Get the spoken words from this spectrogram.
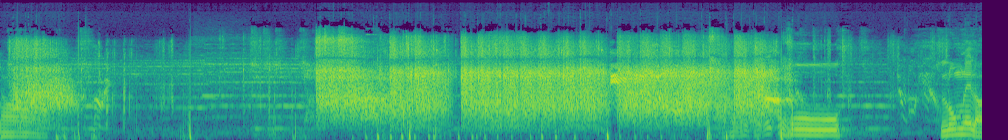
นอเลุมเลยเหรอ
